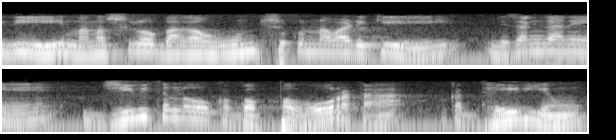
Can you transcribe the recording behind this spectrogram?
ఇది మనస్సులో బాగా ఊంచుకున్న వాడికి నిజంగానే జీవితంలో ఒక గొప్ప ఊరట ఒక ధైర్యం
